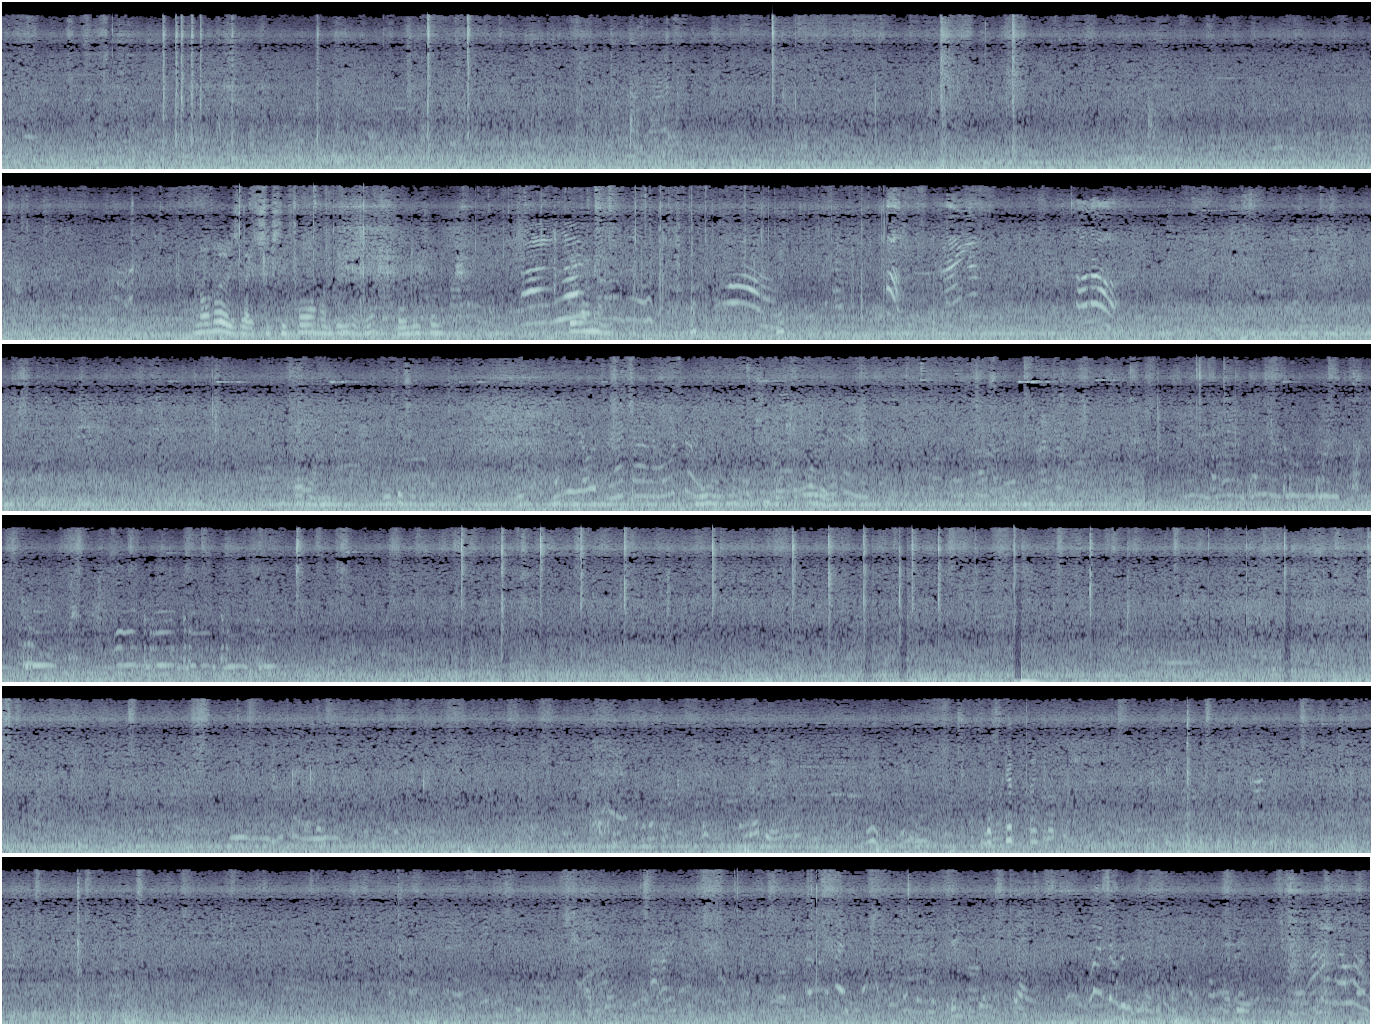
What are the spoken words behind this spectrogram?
Normal is like sixty-four something, is it? Promotion. Say one now. That one. This is. Huh? No, I'm not sure. That's all of it. Biscuit. What's this, Daddy? What's this over here? What's that chocolate?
